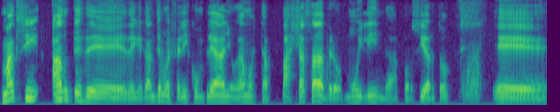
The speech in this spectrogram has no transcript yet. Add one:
Maxi, antes de, que cantemos el feliz cumpleaños, hagamos esta payasada, pero muy linda, por cierto, eh,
